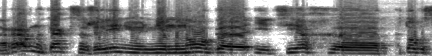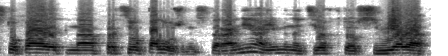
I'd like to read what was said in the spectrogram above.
Равно как, к сожалению, немного и тех, э, кто выступает на противоположной стороне, а именно тех, кто смело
